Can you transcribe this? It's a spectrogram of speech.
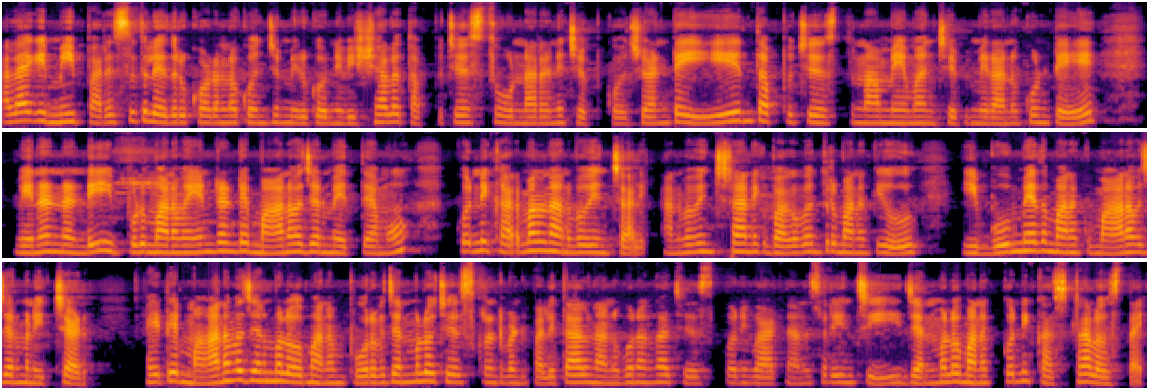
అలాగే మీ పరిస్థితులు ఎదుర్కోవడంలో కొంచెం మీరు కొన్ని విషయాలు తప్పు చేస్తూ ఉన్నారని చెప్పుకోవచ్చు. అంటే ఏం తప్పు చేస్తున్నాం మేమని చెప్పి మీరు అనుకుంటే వినండి ఇప్పుడు మనం ఏంటంటే మానవ జన్మ ఎత్తాము. కొన్ని కర్మలను అనుభవించాలి. అనుభవించడానికి భగవంతుడు మనకు ఈ భూమి మీద మనకు మానవ జన్మని ఇచ్చాడు అయితే మానవ జన్మలో మనం పూర్వజన్మలో చేసుకున్నటువంటి ఫలితాలను అనుగుణంగా చేసుకొని వాటిని అనుసరించి జన్మలో మనకు కొన్ని కష్టాలు వస్తాయి.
